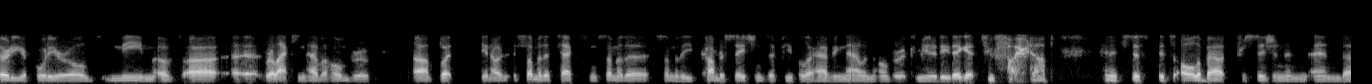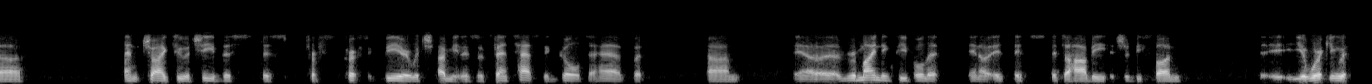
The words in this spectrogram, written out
30 or 40 year old meme of uh, uh, relax and have a homebrew. Uh, but you know, some of the texts and some of the some of the conversations that people are having now in the homebrew community, they get too fired up, and it's just it's all about precision and and uh, and trying to achieve this this perf- perfect beer, which I mean is a fantastic goal to have, but um, you know, reminding people that you know it, it's it's a hobby, it should be fun. You're working with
